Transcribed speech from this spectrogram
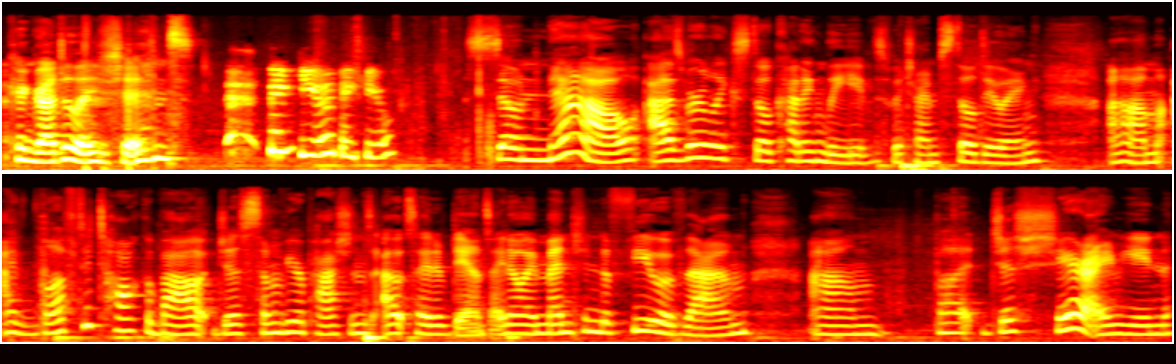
Congratulations. thank you. Thank you. So now, as we're like still cutting leaves, which I'm still doing, um, I'd love to talk about just some of your passions outside of dance. I know I mentioned a few of them, um, but just share. I mean,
